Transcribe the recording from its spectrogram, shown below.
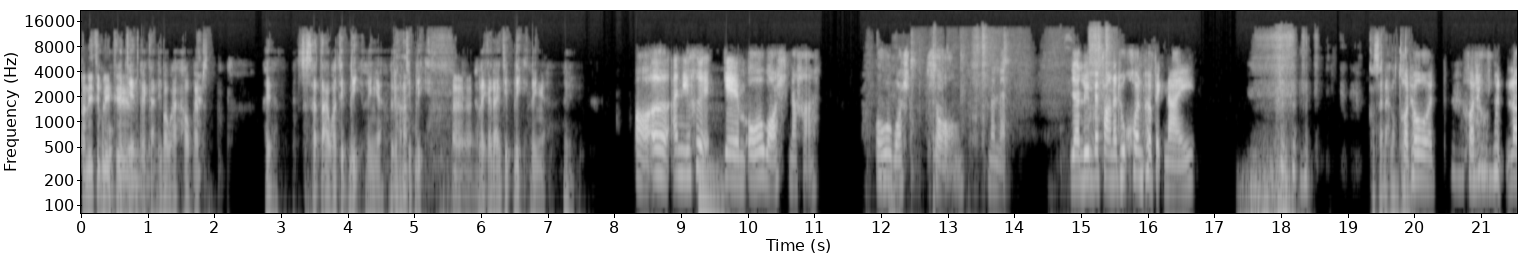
ตอนนี้จิบก็ลิผูกคือชัดเจนโดยการที่บอกว่าเอาแบบสตาร์วอจิบลีอะไรเงี้ยโดเรมอนจิบลีเออเอออะไรก็ได้จิบลีอะไรเงี้ยเอออ๋อเออ อันนี้คืออมเกม Overwatch นะคะ Overwatch สองนั่นแหละ อย่าลืมไปฟังนะทุกคน Perfect Night โฆษณาลงขอโทษ ขอโทษเรา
